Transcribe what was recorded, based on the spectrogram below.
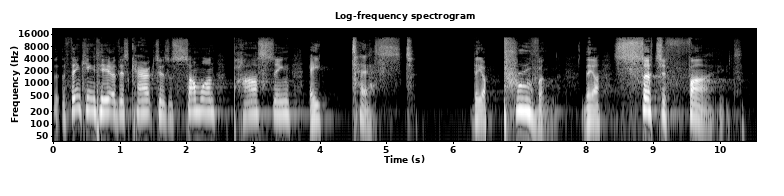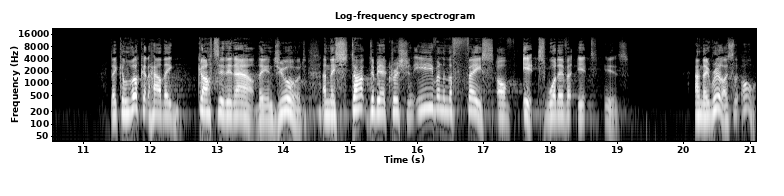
The thinking here of this character is of someone passing a test. They are proven, they are certified. They can look at how they gutted it out, they endured, and they stuck to be a Christian even in the face of it, whatever it is. And they realize that, oh,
